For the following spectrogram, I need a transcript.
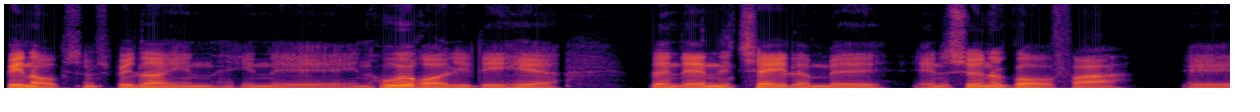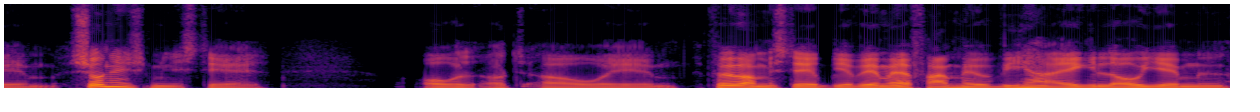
Binderup, som spiller en, en, øh, en hovedrolle i det her, blandt andet taler med Anne Søndergaard fra øh, Sundhedsministeriet. Og, og, og øh, Fødevareministeriet bliver ved med at fremhæve, at vi har ikke lovhjemmel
